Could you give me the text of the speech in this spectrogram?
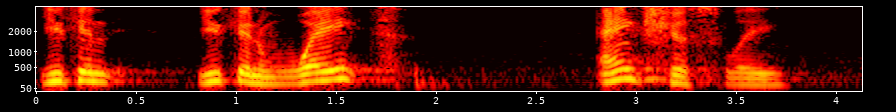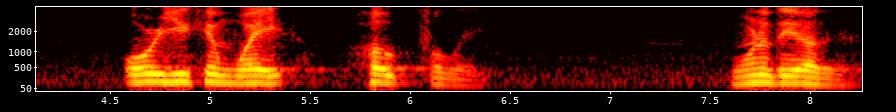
You can you can wait anxiously or you can wait hopefully. One or the other.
